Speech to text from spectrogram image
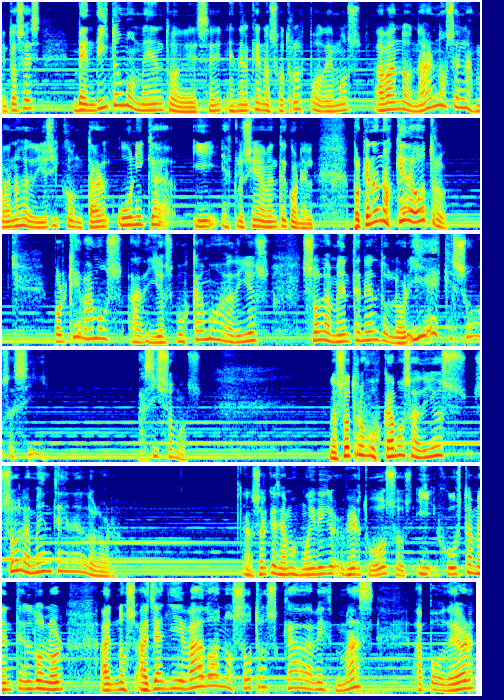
Entonces, bendito momento ese en el que nosotros podemos abandonarnos en las manos de Dios y contar única y exclusivamente con Él. Porque no nos queda otro. ¿Por qué vamos a Dios? Buscamos a Dios solamente en el dolor. Y es que somos así. Así somos. Nosotros buscamos a Dios solamente en el dolor. A no ser que seamos muy virtuosos y justamente el dolor nos haya llevado a nosotros cada vez más a poder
